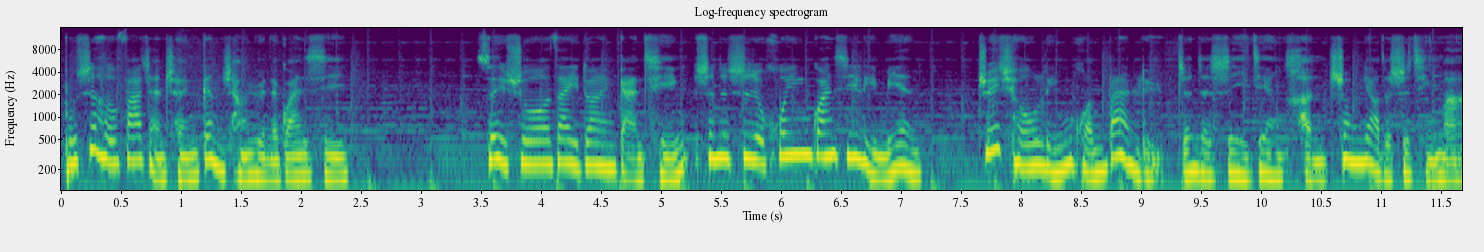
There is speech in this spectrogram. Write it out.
不适合发展成更长远的关系。所以说，在一段感情，甚至是婚姻关系里面，追求灵魂伴侣，真的是一件很重要的事情吗？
